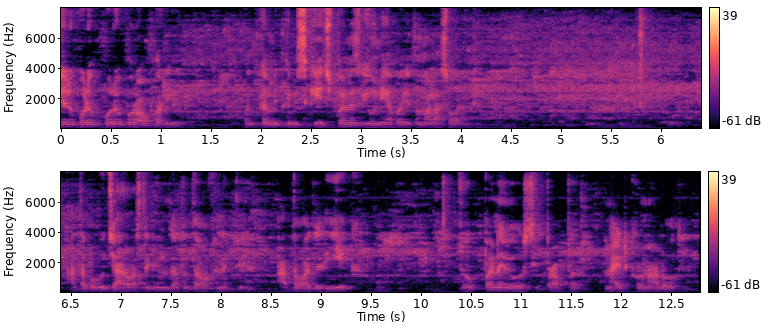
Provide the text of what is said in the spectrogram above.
तेलखडे पुरेपूर वापरले. पण कमीत कमी स्केच पेनच घेऊन या पाहिजे तर मला असं वाटतं. आता बघू चार वाजता घेऊन जातो दवाखान्यात तिला. आता वाजले एक. झोप पण नाही व्यवस्थित प्रॉपर नाईट करून आलो होतो.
